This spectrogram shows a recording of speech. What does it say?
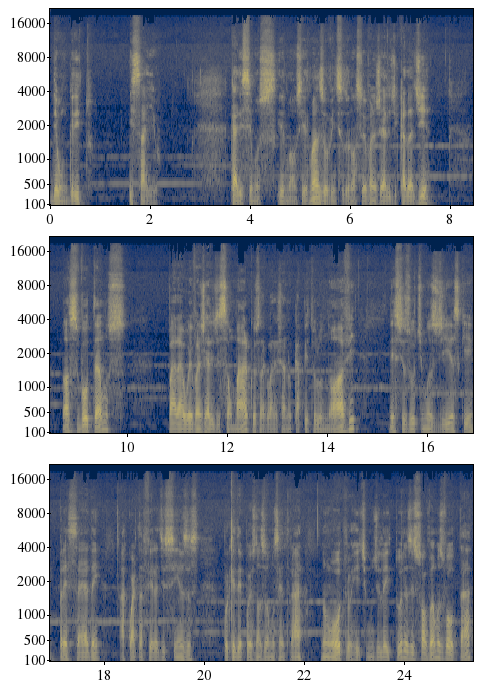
deu um grito e saiu. Caríssimos irmãos e irmãs, ouvintes do nosso Evangelho de cada dia, nós voltamos para o Evangelho de São Marcos, agora já no capítulo 9, nestes últimos dias que precedem a quarta-feira de cinzas, porque depois nós vamos entrar num outro ritmo de leituras e só vamos voltar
